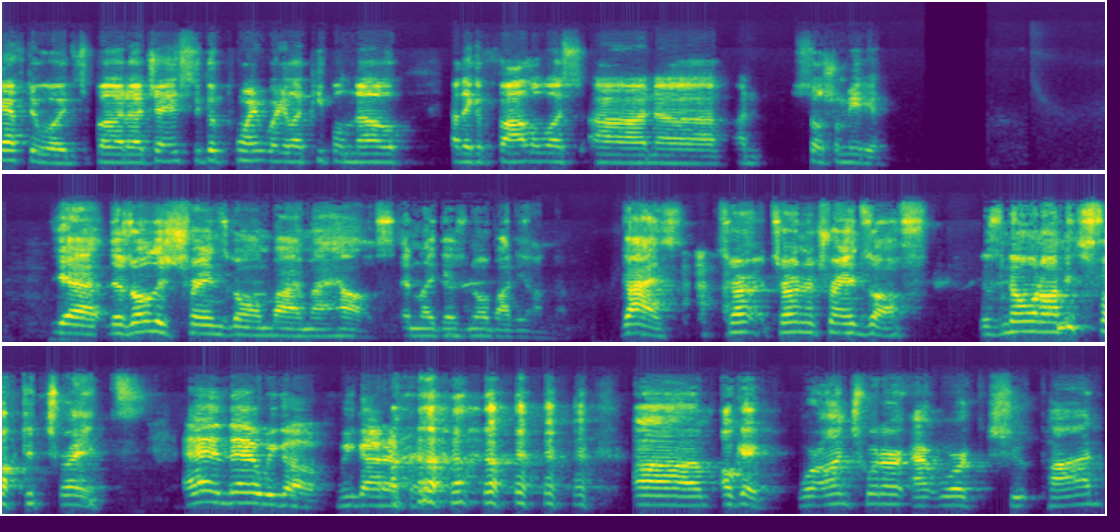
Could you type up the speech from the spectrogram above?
afterwards. But uh, Jay, this is a good point where you let people know how they can follow us on uh, on social media. Yeah, there's all these trains going by my house, and like there's nobody on them. Guys, turn turn the trains off. There's no one on these fucking trains. And there we go. We got our. um, okay, we're on Twitter at Work Shoot Pod.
